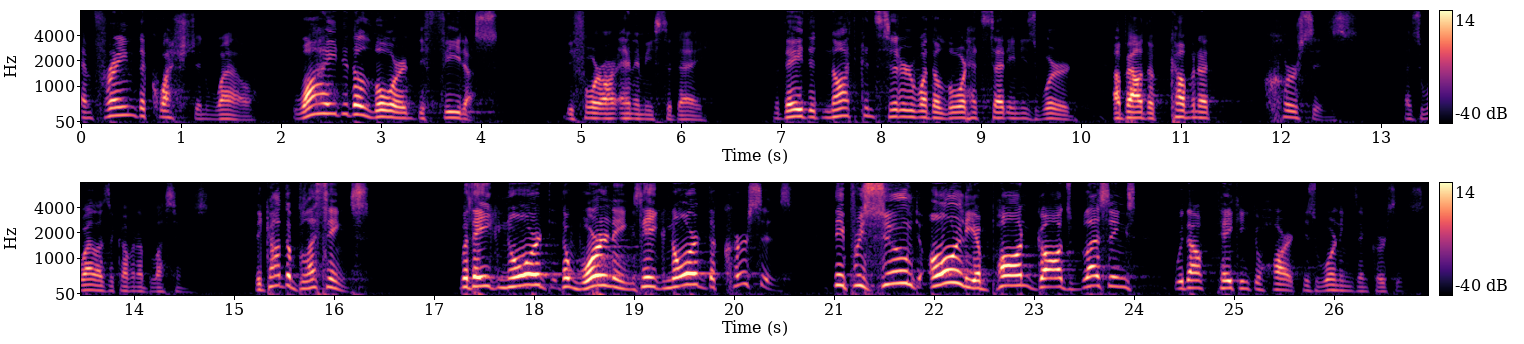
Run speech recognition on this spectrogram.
and framed the question well why did the Lord defeat us before our enemies today? But they did not consider what the Lord had said in His Word about the covenant curses as well as the covenant blessings. They got the blessings but they ignored the warnings, they ignored the curses. They presumed only upon God's blessings without taking to heart his warnings and curses.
